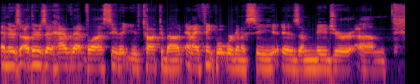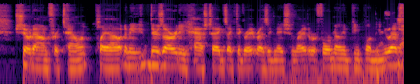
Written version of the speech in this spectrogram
and there's others that have that velocity that you've talked about. And I think what we're going to see is a major um, showdown for talent play out. I mean, there's already hashtags like the Great Resignation, right? There were four million people in the yes, U.S. Yes.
